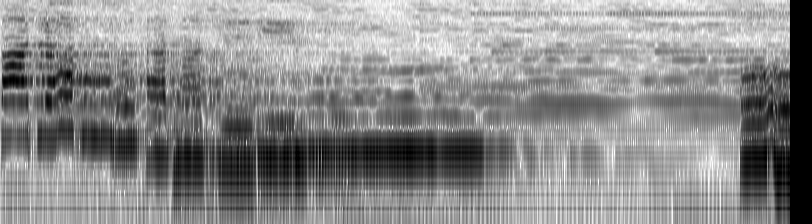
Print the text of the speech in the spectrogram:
Vajra Guru Padma Om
